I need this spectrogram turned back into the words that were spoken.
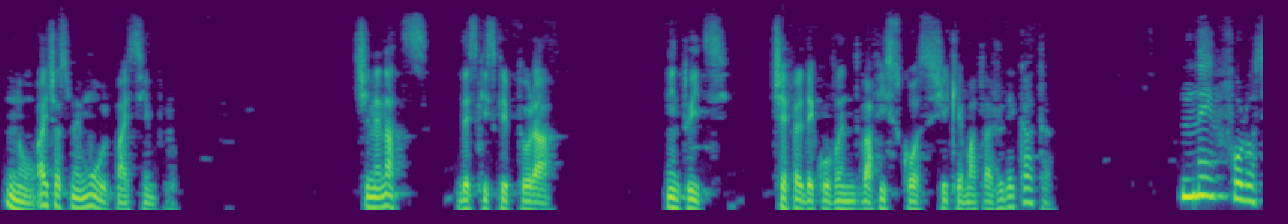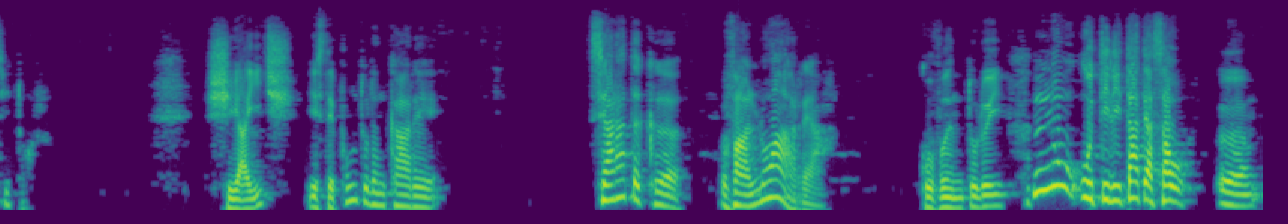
Nu, aici spune mult mai simplu. Cine n-ați deschis Scriptura, intuiți ce fel de cuvânt va fi scos și chemat la judecată. Nefolositor. Și aici este punctul în care se arată că valoarea cuvântului, nu utilitatea sau uh,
